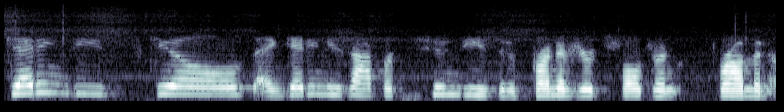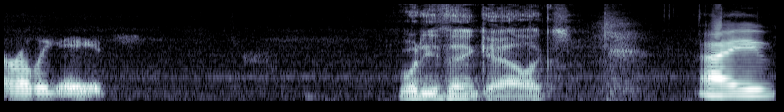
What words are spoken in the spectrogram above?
getting these skills and getting these opportunities in front of your children from an early age. What do you think, Alex? I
